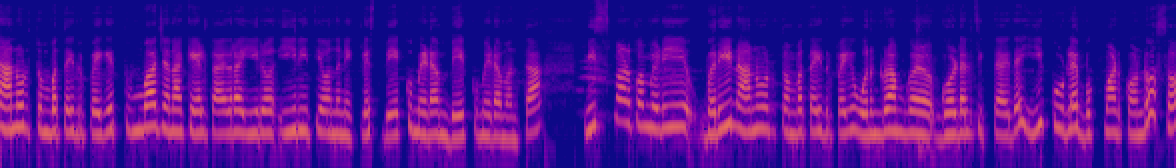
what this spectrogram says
ನಾನ್ನೂರ ತೊಂಬತ್ತೈದು ರೂಪಾಯಿಗೆ ತುಂಬ ಜನ ಕೇಳ್ತಾ ಇದ್ದಾರೆ ಈ ಈ ರೀತಿಯ ಒಂದು ನೆಕ್ಲೆಸ್ ಬೇಕು ಮೇಡಮ್ ಬೇಕು ಮೇಡಮ್ ಅಂತ. ಮಿಸ್ ಮಾಡ್ಕೊಬೇಡಿ. ಬರೀ ನಾನ್ನೂರ ತೊಂಬತ್ತೈದು ರೂಪಾಯಿಗೆ ಒಂದು ಗ್ರಾಮ್ ಗೋಲ್ಡಲ್ಲಿ ಸಿಗ್ತಾ ಇದೆ. ಈ ಕೂಡಲೇ ಬುಕ್ ಮಾಡಿಕೊಂಡು ಸೊ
